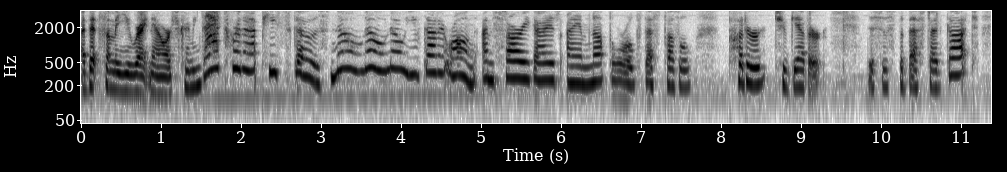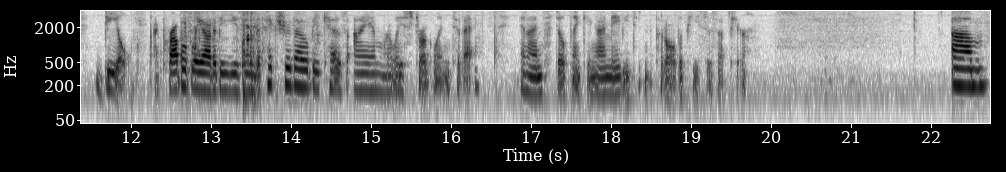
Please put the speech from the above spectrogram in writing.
I bet some of you right now are screaming, that's where that piece goes. No, no, no, you've got it wrong. I'm sorry, guys. I am not the world's best puzzle putter together. This is the best I've got deal. I probably ought to be using the picture though because I am really struggling today. And I'm still thinking I maybe didn't put all the pieces up here. Um,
